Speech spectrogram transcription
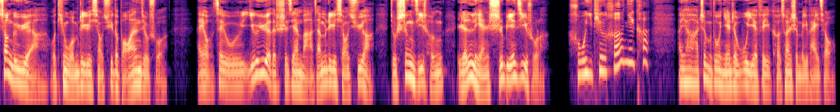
上个月啊，我听我们这个小区的保安就说：“哎呦，再有一个月的时间吧，咱们这个小区啊就升级成人脸识别技术了。”我一听，呵，你看，哎呀，这么多年这物业费可算是没白交。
